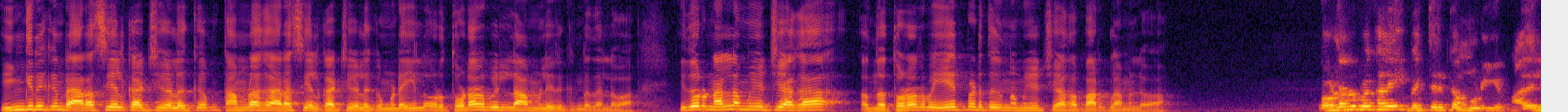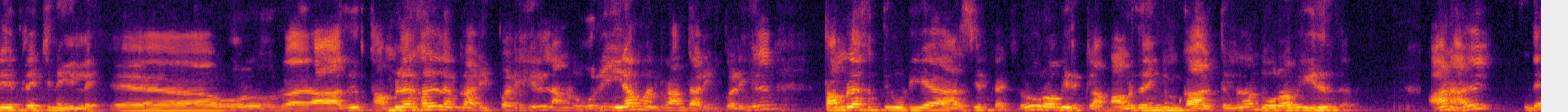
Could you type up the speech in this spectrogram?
இங்கிருக்கின்ற அரசியல் கட்சிகளுக்கும் தமிழக அரசியல் கட்சிகளுக்கும் இடையில் ஒரு தொடர்பு இல்லாமல் இருக்கின்றது அல்லவா? இது ஒரு நல்ல முயற்சியாக அந்த தொடர்பை ஏற்படுத்துகின்ற முயற்சியாக பார்க்கலாம் அல்லவா? தொடர்புகளை வைத்திருக்க முடியும். அதிலே பிரச்சனை இல்லை. ஒரு ஒரு அது தமிழர்கள் என்ற அடிப்படையில் நாங்கள் ஒரு இனம் என்ற அந்த அடிப்படையில் தமிழகத்தினுடைய அரசியல் கட்சிகளும் உறவு இருக்கலாம். அமிர்தலிங்கம் காலத்தில் தான் அந்த உறவு இருந்தது. ஆனால் இந்த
